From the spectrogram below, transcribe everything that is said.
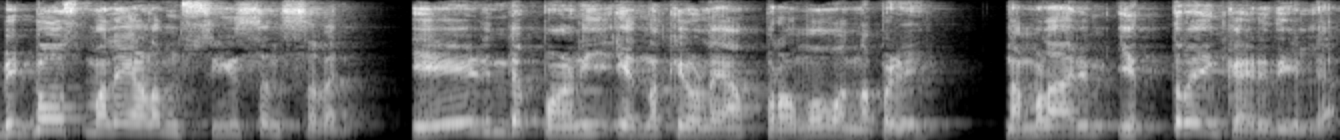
Big boss Malayalam season seven ഏഴിന്റെ പണി എന്നൊക്കെയുള്ള ആ പ്രൊമോ വന്നപ്പോഴേ നമ്മളാരും ഇത്രയും കരുതിയില്ല.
